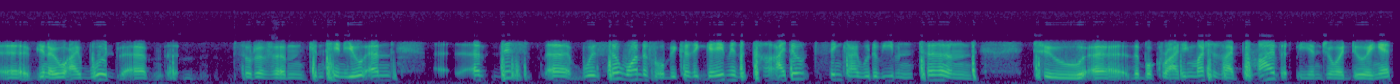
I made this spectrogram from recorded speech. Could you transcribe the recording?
uh, you know, I would uh, sort of um, continue. And uh, this uh, was so wonderful because it gave me the time. I don't think I would have even turned to uh, the book writing, much as I privately enjoyed doing it,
